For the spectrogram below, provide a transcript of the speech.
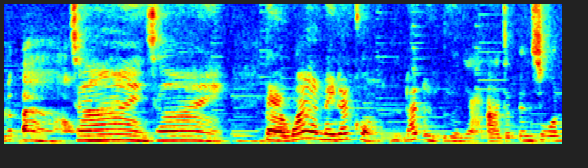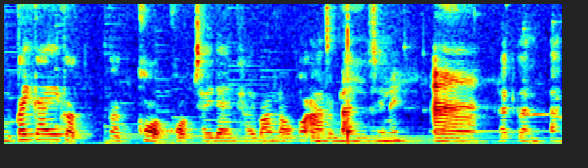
หรือเปล่า ใช่ใช่อืมแต่ว่าในรัฐของรัฐอื่นๆอย่างอาจจะเป็นโซนใกล้ๆกับกับขอบขอบชายแดนไทยบ้านเราก็อาจจะมีใช่ไหมอ่ารัดกลันตัน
